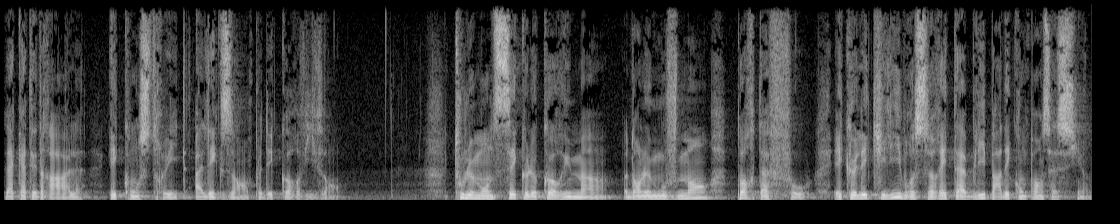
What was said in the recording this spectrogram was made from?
La cathédrale est construite à l'exemple des corps vivants. Tout le monde sait que le corps humain, dans le mouvement, porte à faux et que l'équilibre se rétablit par des compensations.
